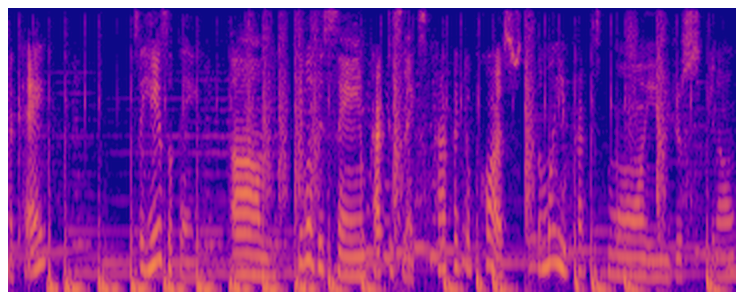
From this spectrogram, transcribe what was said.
Okay, so here's the thing um, people be saying practice makes perfect. Of course, the more you practice, the more you just you know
